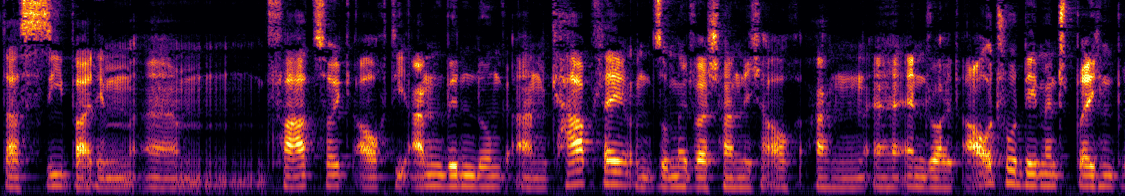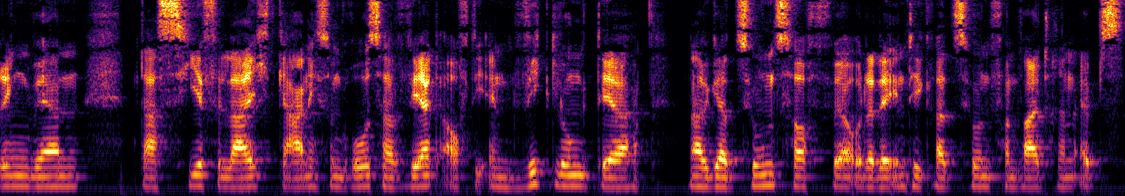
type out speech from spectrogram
dass sie bei dem ähm, Fahrzeug auch die Anbindung an CarPlay und somit wahrscheinlich auch an äh, Android Auto dementsprechend bringen werden, dass hier vielleicht gar nicht so ein großer Wert auf die Entwicklung der Navigationssoftware oder der Integration von weiteren Apps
